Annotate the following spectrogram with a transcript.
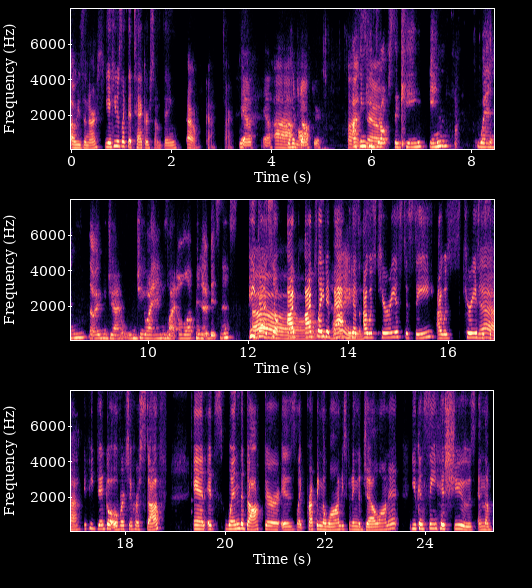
Oh, he's a nurse? Yeah, he was like the tech or something. Oh, okay. Sorry. Yeah, yeah. Uh, Wasn't a oh, doctor. I uh, think he drops the key in when the OBGYN is like all up in her business. He does. So I I Oh, played it back because I was curious to see. I was curious to see if he did go over to her stuff. And it's when the doctor is like prepping the wand, he's putting the gel on it. You can see his shoes in the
